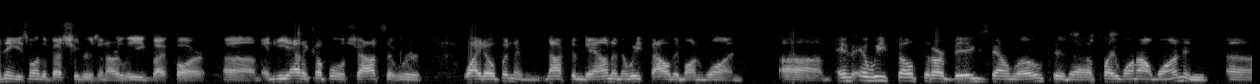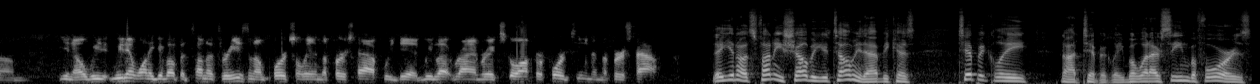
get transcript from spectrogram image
think he's one of the best shooters in our league by far. Um, and he had a couple of shots that were wide open and knocked him down, and then we fouled him on one. Um, and, and we felt that our bigs down low could uh, play one on one, and um, you know we, we didn't want to give up a ton of threes, and unfortunately in the first half we did. We let Ryan Ricks go off for 14 in the first half. You know, it's funny, Shelby, you tell me that because typically, not typically, but what I've seen before is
